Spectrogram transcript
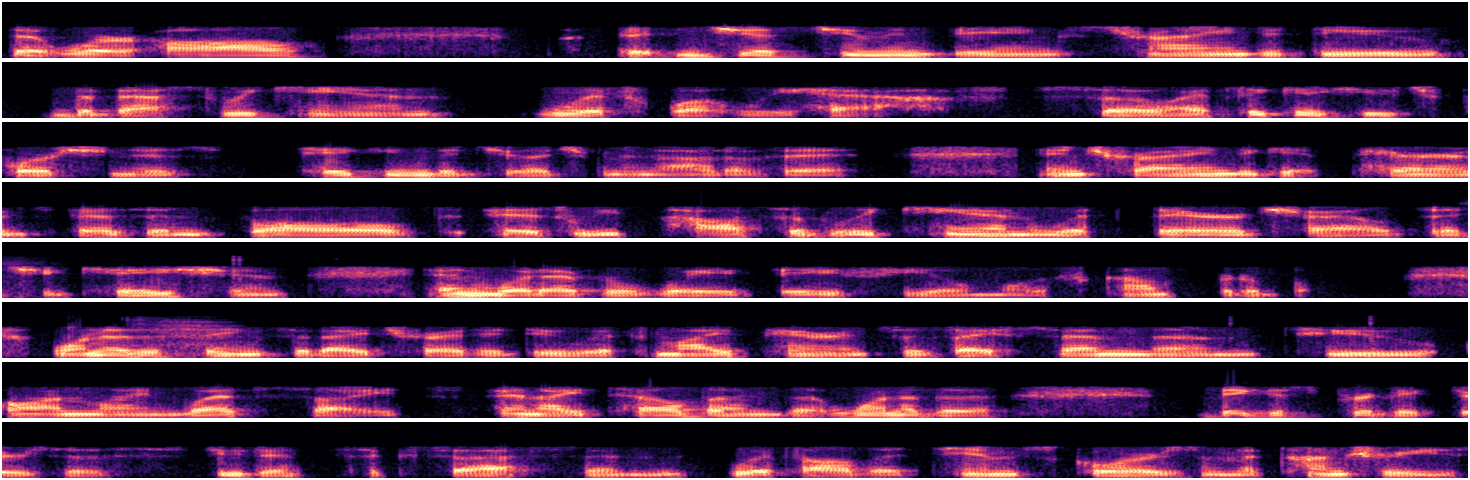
that we're all just human beings trying to do the best we can with what we have. So I think a huge portion is taking the judgment out of it and trying to get parents as involved as we possibly can with their child's education in whatever way they feel most comfortable. One of the things that I try to do with my parents is I send them to online websites and I tell them that one of the biggest predictors of student success and with all the TIMSS scores and the countries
